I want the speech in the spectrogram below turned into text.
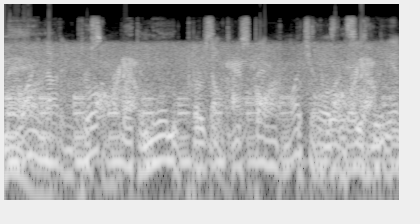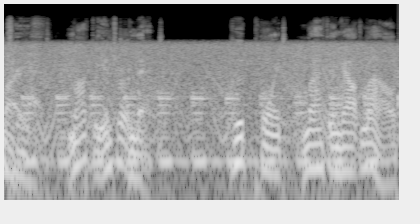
man. Why not in person? Like a normal person. Don't you spend much of your time on the internet? not the internet. Good point. Laughing out loud.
